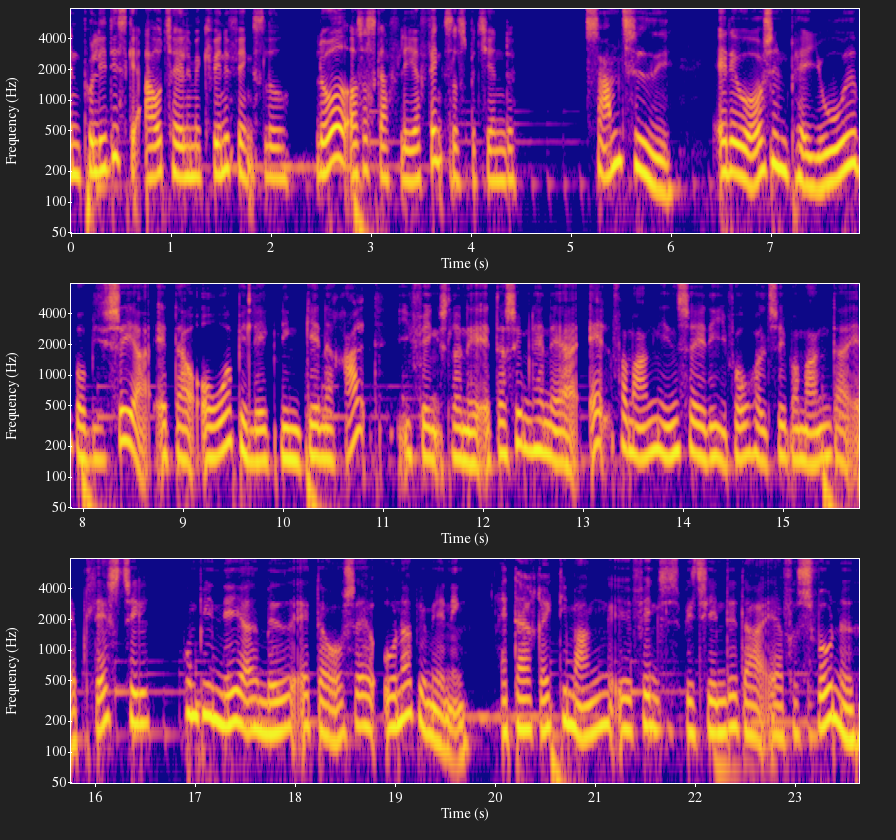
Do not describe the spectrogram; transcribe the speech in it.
Den politiske aftale med kvindefængslet lovede også at skaffe flere fængselsbetjente. Samtidig er det jo også en periode, hvor vi ser, at der er overbelægning generelt i fængslerne, at der simpelthen er alt for mange indsatte i forhold til, hvor mange der er plads til, kombineret med, at der også er underbemanding. At der er rigtig mange øh, fængselsbetjente, der er forsvundet.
